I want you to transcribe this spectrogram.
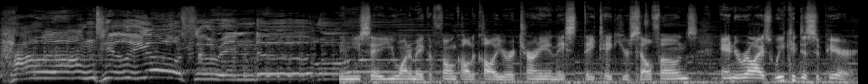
How long till you surrender? And you say you want to make a phone call to call your attorney, and they, they take your cell phones, and you realize we could disappear.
